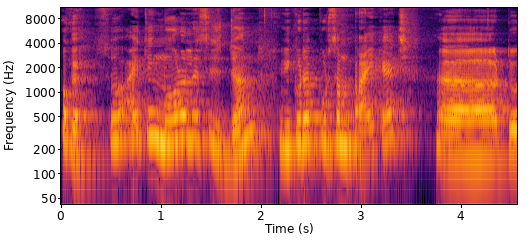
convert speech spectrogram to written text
Okay so I think more or less is done. We could have put some try catch uh, to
